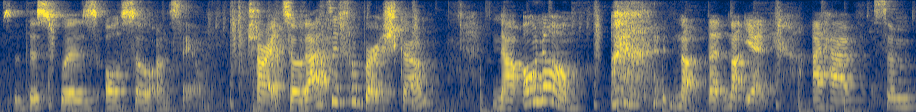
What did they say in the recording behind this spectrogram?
So this was also on sale. All right, so that's it for Bershka. Now, oh no, not that, not yet. I have some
